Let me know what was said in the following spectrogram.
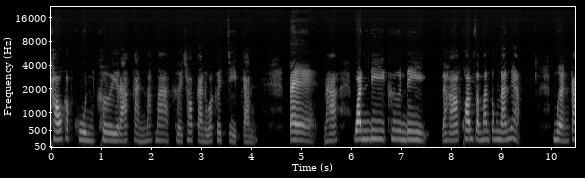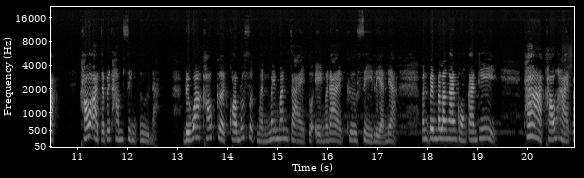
เขากับคุณเคยรักกันมาก ๆ เคยชอบกันหรือว่าเคยจีบกัน แต่นะคะวันดีคืนดีนะคะ ความสัมพันธ์ตรงนั้นเนี่ยเหมือนกับเขาอาจจะไปทำสิ่งอื่นอะหรือว่าเขาเกิดความรู้สึกเหมือนไม่มั่นใจตัวเองก็ได้ คือสี่เหรียญเนี่ย มันเป็นพลังงานของการที่ถ้าเขาหายไป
